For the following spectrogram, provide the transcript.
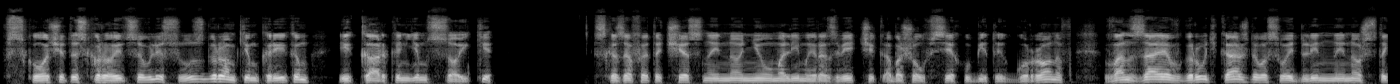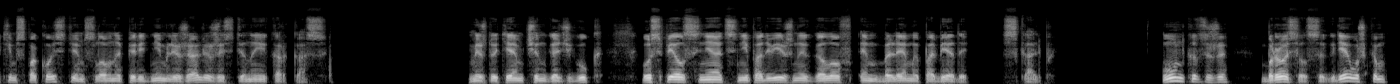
вскочит и скроется в лесу с громким криком и карканьем сойки. Сказав это, честный, но неумолимый разведчик обошел всех убитых гуронов, вонзая в грудь каждого свой длинный нож с таким спокойствием, словно перед ним лежали жестяные каркасы. Между тем Чингачгук успел снять с неподвижных голов эмблемы победы — скальпы. Ункас же бросился к девушкам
